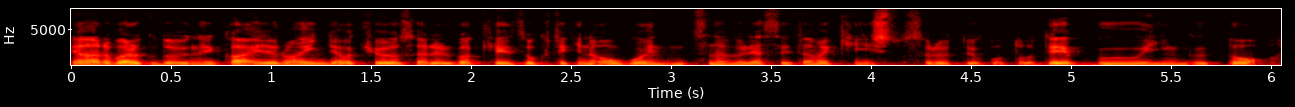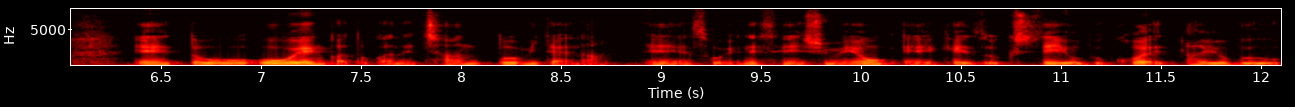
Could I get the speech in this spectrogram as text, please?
アルバルク同様ね、ガイドラインでは許容されるが継続的な大声につながりやすいため禁止とするということで、ブーイングと、えっ、ー、と、応援歌とかね、ちゃんとみたいな、えー、そういうね、選手名を、えー、継続して呼ぶ声、あ、呼ぶ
